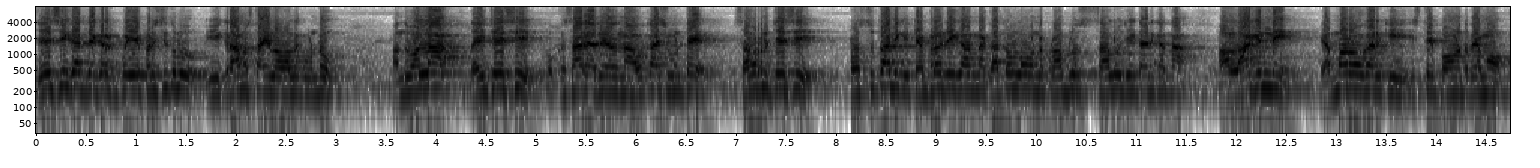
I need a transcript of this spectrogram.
జేసీ గారి దగ్గరకు పోయే పరిస్థితులు ఈ గ్రామ స్థాయిలో వాళ్ళకి ఉండవు. అందువల్ల దయచేసి ఒక్కసారి అదేదన్నా అవకాశం ఉంటే సవరణ చేసి ప్రస్తుతానికి టెంపరీగా ఉన్న గతంలో ఉన్న ప్రాబ్లమ్స్ సాల్వ్ చేయడానికన్నా ఆ లాగిన్ని ఎంఆర్ఓ గారికి ఇస్తే బాగుంటుందేమో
